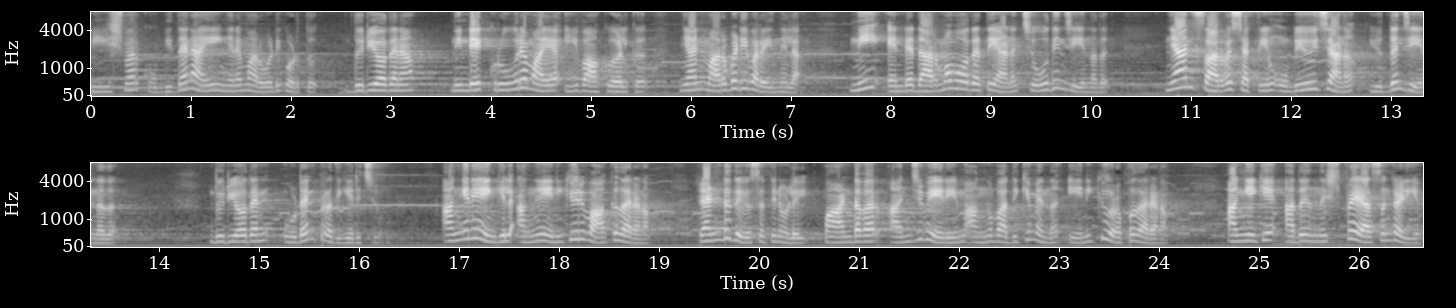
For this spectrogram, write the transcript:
ഭീഷ്മർ കുപിതനായി ഇങ്ങനെ മറുപടി കൊടുത്തു. ദുര്യോധന നിന്റെ ക്രൂരമായ ഈ വാക്കുകൾക്ക് ഞാൻ മറുപടി പറയുന്നില്ല. നീ എന്റെ ധർമ്മബോധത്തെയാണ് ചോദ്യം ചെയ്യുന്നത്. ഞാൻ സർവശക്തിയും ഉപയോഗിച്ചാണ് യുദ്ധം ചെയ്യുന്നത്. ദുര്യോധൻ ഉടൻ പ്രതികരിച്ചു. അങ്ങനെയെങ്കിൽ അങ്ങ് എനിക്കൊരു വാക്ക് തരണം. രണ്ട് ദിവസത്തിനുള്ളിൽ പാണ്ഡവർ അഞ്ചു പേരെയും അങ്ങ് വധിക്കുമെന്ന് എനിക്ക് ഉറപ്പ് തരണം. അങ്ങേക്ക് അത് നിഷ്പ്രയാസം കഴിയും.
